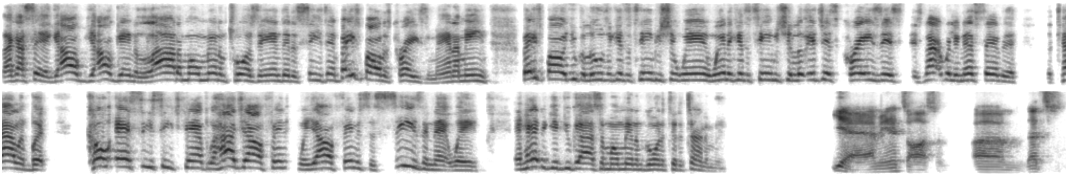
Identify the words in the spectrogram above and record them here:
like I said, y'all y'all gained a lot of momentum towards the end of the season. Baseball is crazy, man. I mean, baseball you can lose against a team you should win, win against a team you should lose. It's just crazy. It's, it's not really necessarily the, the talent, but co-SEC champs. Well, how'd y'all fin- when y'all finished the season that way and had to give you guys some momentum going into the tournament? Yeah, I mean it's awesome. Um, that's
